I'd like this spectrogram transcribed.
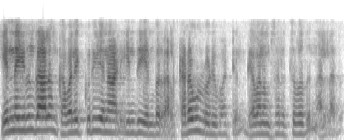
என்ன இருந்தாலும் கவலைக்குரிய நாள் இன்று என்பதால் கடவுள் வழிபாட்டில் கவனம் செலுத்துவது நல்லது.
